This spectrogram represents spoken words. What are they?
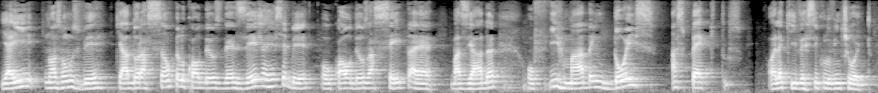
E aí nós vamos ver que a adoração pelo qual Deus deseja receber, ou qual Deus aceita, é baseada ou firmada em dois aspectos. Olha aqui, versículo 28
